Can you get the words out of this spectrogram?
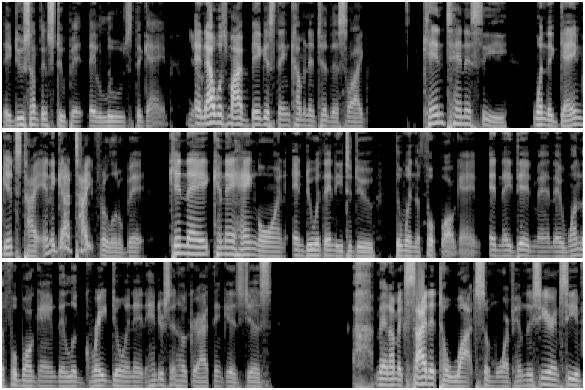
They do something stupid. They lose the game. Yeah. And that was my biggest thing coming into this. Like, can Tennessee, when the game gets tight, and it got tight for a little bit, can they can they hang on and do what they need to do to win the football game? And they did, man. They won the football game. They look great doing it. Henderson Hooker, I think, is just man. I'm excited to watch some more of him this year and see if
